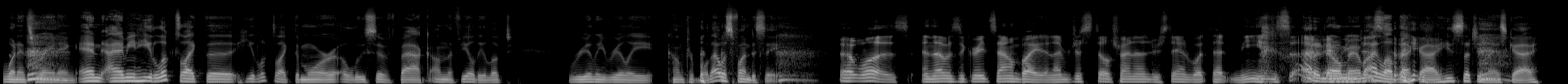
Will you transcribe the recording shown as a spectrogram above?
when it's raining. And I mean he looked like the he looked like the more elusive back on the field. He looked really really comfortable. That was fun to see. That was, and that was a great soundbite. And I'm just still trying to understand what that means. I don't know, mean, man. I love that guy. He's such a nice guy.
